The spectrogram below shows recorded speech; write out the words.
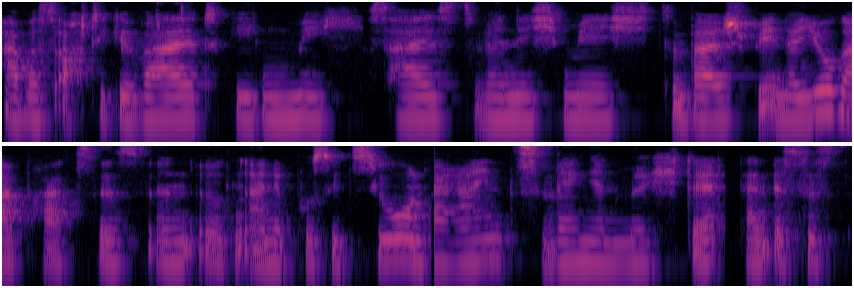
Aber es ist auch die Gewalt gegen mich. Das heißt, wenn ich mich zum Beispiel in der Yoga-Praxis in irgendeine Position reinzwängen möchte, dann ist es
